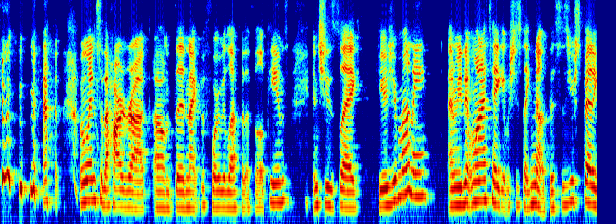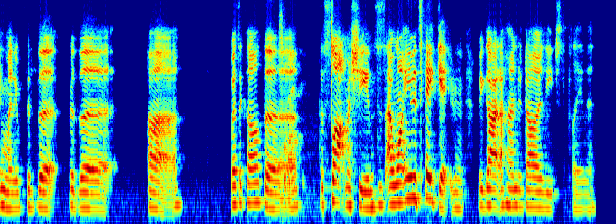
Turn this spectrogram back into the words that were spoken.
Matt, we went to the Hard Rock um, the night before we left for the Philippines, and she's like, "Here's your money," and we didn't want to take it, but she's like, "No, this is your spending money for the for the uh, what's it called the Slot. the slot machines. I want you to take it." And we got a hundred dollars each to play with.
